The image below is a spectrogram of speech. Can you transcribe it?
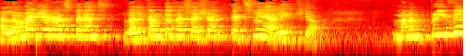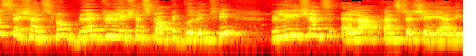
Hello my dear aspirants welcome to the session it's me Alekhya మనం ప్రీవియస్ సెషన్స్లో బ్లడ్ రిలేషన్స్ టాపిక్ గురించి రిలేషన్స్ ఎలా కన్సిడర్ చేయాలి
